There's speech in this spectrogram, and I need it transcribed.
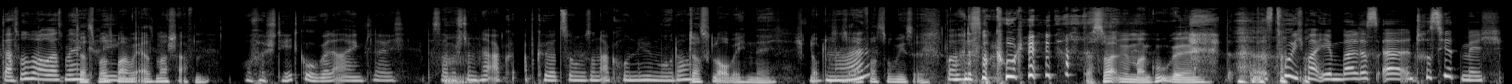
Das muss man auch erstmal Das muss man erstmal schaffen. Wofür steht Google eigentlich? Das war bestimmt eine Ak Abkürzung, so ein Akronym, oder? Das glaube ich nicht. Ich glaube, das ist Nein? einfach so, wie es ist. Wollen wir das mal googeln? Das sollten wir mal googeln. Das tue ich mal eben, weil das äh, interessiert mich.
